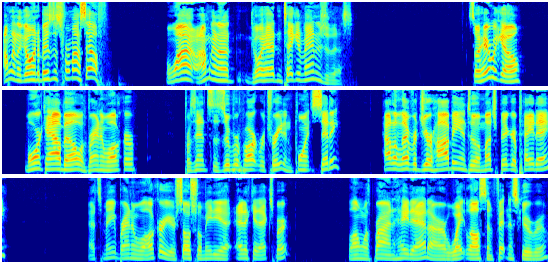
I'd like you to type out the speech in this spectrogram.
I'm going to go into business for myself. Why I'm going to go ahead and take advantage of this. So here we go. More cowbell with Brandon Walker presents the Zuber Park Retreat in Point City. How to leverage your hobby into a much bigger payday. That's me, Brandon Walker, your social media etiquette expert, along with Brian Haydad, our weight loss and fitness guru.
